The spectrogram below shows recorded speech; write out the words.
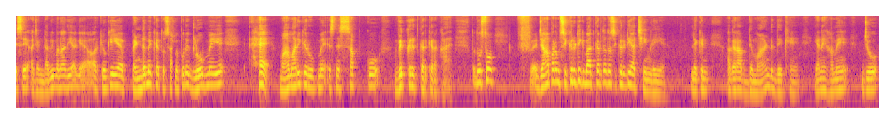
इसे एजेंडा भी बना दिया गया, और क्योंकि ये पेंडेमिक है तो सच में पूरे ग्लोब में ये है, महामारी के रूप में इसने सबको विकृत करके रखा है। तो दोस्तों जहाँ पर हम सिक्योरिटी की बात करते हैं तो सिक्योरिटी आज छीन गई है। लेकिन अगर आप डिमांड देखें, यानी हमें जो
